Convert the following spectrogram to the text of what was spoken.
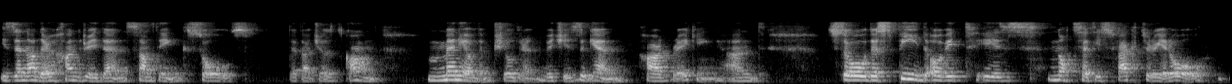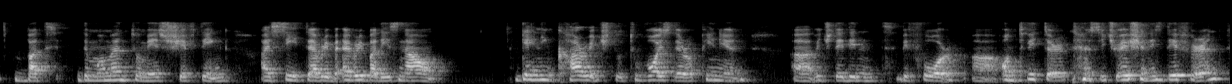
is another hundred and something souls that are just gone many of them children, which is again heartbreaking. And so the speed of it is not satisfactory at all, but the momentum is shifting. I see it, every, everybody's now gaining courage to, to voice their opinion. Uh, which they didn't before. Uh, on Twitter, the situation is different.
